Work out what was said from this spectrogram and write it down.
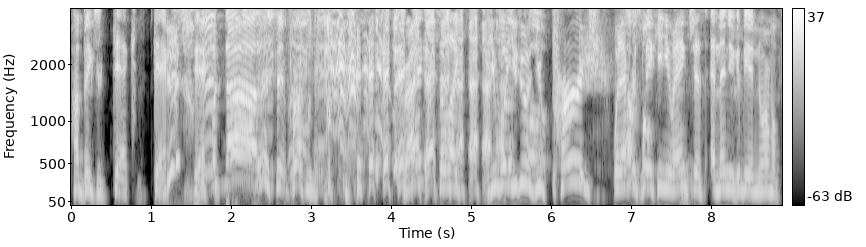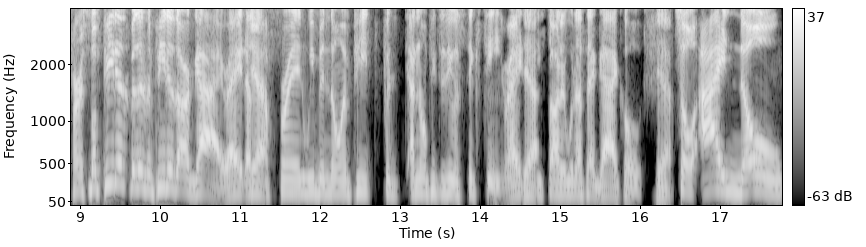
How big's your dick, dick, dick? Nah, listen, bro. right? So like you, what you do is you purge whatever's No. making you anxious, and then you can be a normal person. But Peter's, but listen, Peter's our guy, right? That's Yeah. my friend. We've been knowing Pete for I know Pete since he was 16, right? Yeah. He started with us at Guy Code. Yeah. So I know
